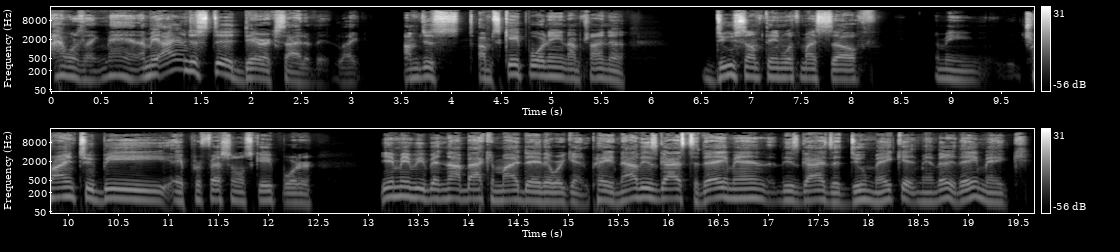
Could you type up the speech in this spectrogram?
I was like, man. I mean, I understood Derek's side of it. Like, I'm just I'm skateboarding. I'm trying to do something with myself. I mean, trying to be a professional skateboarder yeah, maybe, but not back in my day. They were getting paid. Now these guys today, man, these guys that do make it, man, they they make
